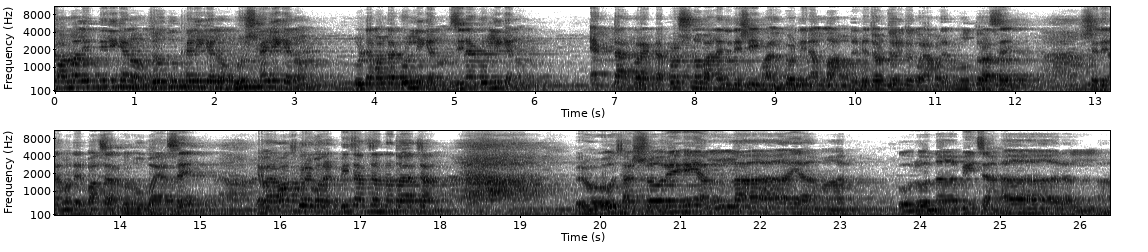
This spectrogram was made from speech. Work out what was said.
ফরমালিন দিলি কেন? যৌতুক খাইলি কেন? ঘুষ খাইলি কেন? উল্টা পাল্টা করলি কেন? জিনা করলি কেন? একটার পর একটা প্রশ্ন বানে যদি সেই ভয়ঙ্কর দিনে আল্লাহ আমাদেরকে জর্জরিত করে, আমাদের কোনো উত্তর আছে? সেদিন আমাদের বাঁচার কোনো উপায় আছে? এবার আওয়াজ করে বলেন, বিচার চান না দয়া চান? রোজ হাসরে আল্লাহ, আমার করোনা বিচার, আল্লাহ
